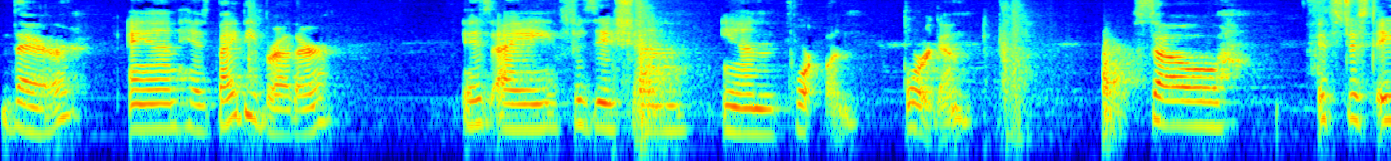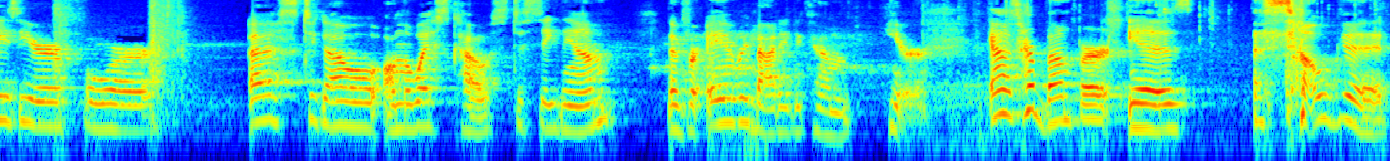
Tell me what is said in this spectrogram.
there. And his baby brother is a physician in Portland, Oregon. So it's just easier for us to go on the west coast to see them than for everybody to come here. Guys, her bumper is so good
